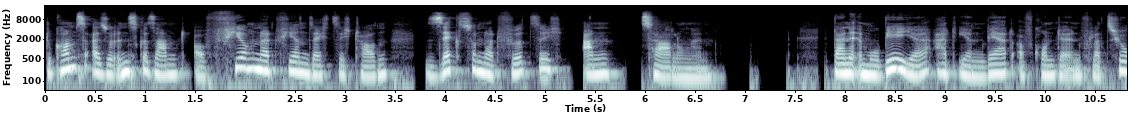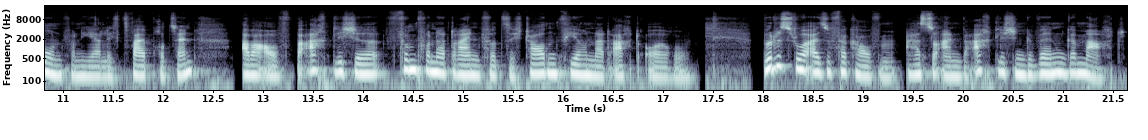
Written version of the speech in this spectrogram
Du kommst also insgesamt auf 464.640 an Zahlungen. Deine Immobilie hat ihren Wert aufgrund der Inflation von jährlich 2%, aber auf beachtliche 543.408 Euro. Würdest du also verkaufen, hast du einen beachtlichen Gewinn gemacht.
